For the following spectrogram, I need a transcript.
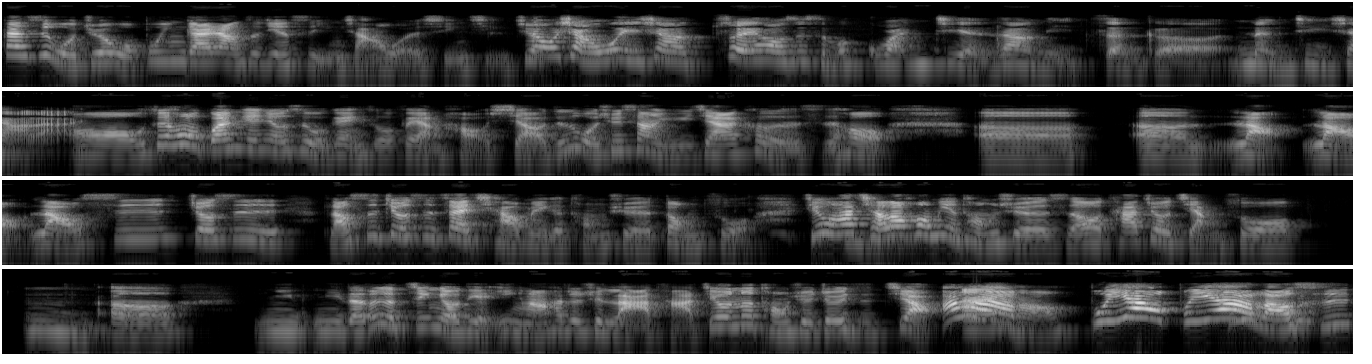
但是我觉得我不应该让这件事影响到我的心情。那我想问一下，最后是什么关键让你整个冷静下来？哦，最后的关键就是我跟你说非常好笑，就是我去上瑜伽课的时候，呃呃，老老老师就是老师就是在瞧每个同学的动作，结果他瞧到后面同学的时候，他就讲说。嗯呃，你你的那个筋有点硬，然后他就去拉他，结果那同学就一直叫啊，不要不要，老师，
